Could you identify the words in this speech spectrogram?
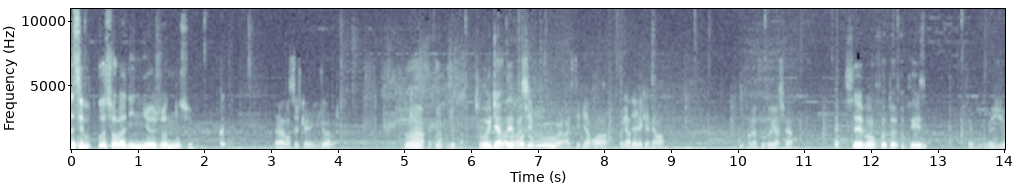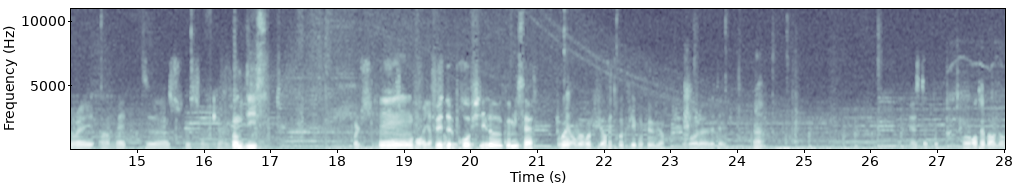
C'est vous sur la ligne jaune, monsieur. Euh, avancez jusqu'à la ligne jaune. Ouais. Bougez pas. Regardez droit devant vous, vous. voilà, restez bien droit. Regardez la caméra. Prendre la photo, sûr. C'est bon, photo prise. Vous mesurez 1m75. 110. Moi, je suis On va dire fait de 70. profil, euh, commissaire Ouais, on va reculer, en fait, reculer contre le mur pour la, la taille. Ah. Et stop, par le mur.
